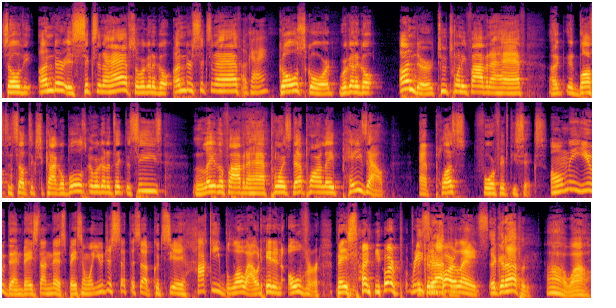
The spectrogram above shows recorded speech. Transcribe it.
So the under is six and a half. So we're going to go under six and a half. Okay. Goals scored. We're going to go under 225 and a half uh, in Boston Celtics, Chicago Bulls. And we're going to take the C's, lay the five and a half points. That parlay pays out at plus 456. Only you, then, based on this, based on what you just set this up, could see a hockey blowout hit an over based on your recent happen. parlays. It could happen. Oh, wow.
